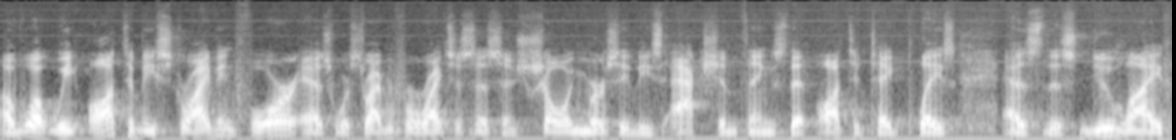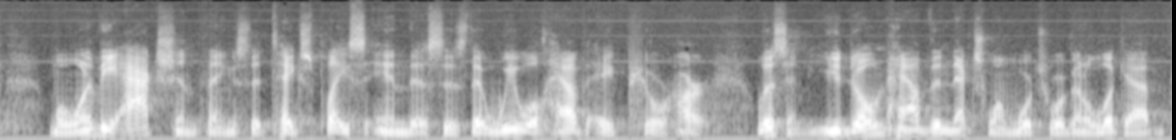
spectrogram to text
of what we ought to be striving for as we're striving for righteousness and showing mercy, these action things that ought to take place as this new life. Well, one of the action things that takes place in this is that we will have a pure heart. Listen, you don't have the next one, which we're going to look at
